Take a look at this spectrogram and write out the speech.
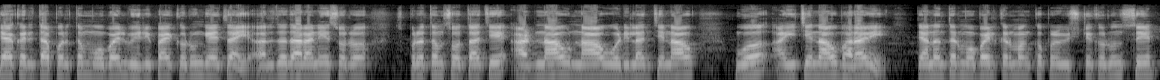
त्याकरिता प्रथम मोबाईल व्हेरीफाय करून घ्यायचा आहे. अर्जदाराने सर्वप्रथम स्वतःचे आडनाव नाव वडिलांचे नाव व आईचे नाव भरावे. त्यानंतर मोबाईल क्रमांक प्रविष्ट करून सेट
